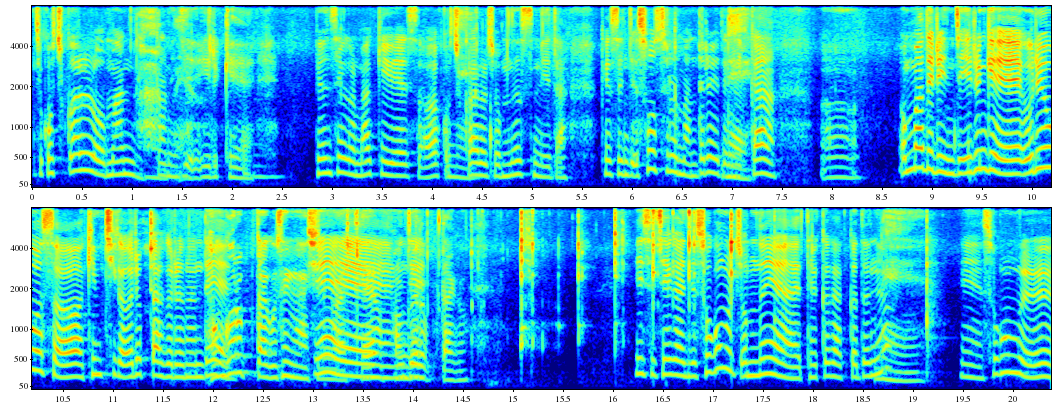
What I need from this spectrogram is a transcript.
이제 고춧가루로만 아, 약간 네. 이제 이렇게 변색을 막기 위해서 고춧가루를 좀 넣습니다. 그래서 이제 소스를 만들어야 되니까 어, 엄마들이 이제 이런 게 어려워서 김치가 어렵다 그러는데 번거롭다고 생각하시는 예, 것 예, 같아요. 번거롭다고. 그래서 제가 이제 소금을 좀 넣어야 될 것 같거든요. 네. 예, 소금을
